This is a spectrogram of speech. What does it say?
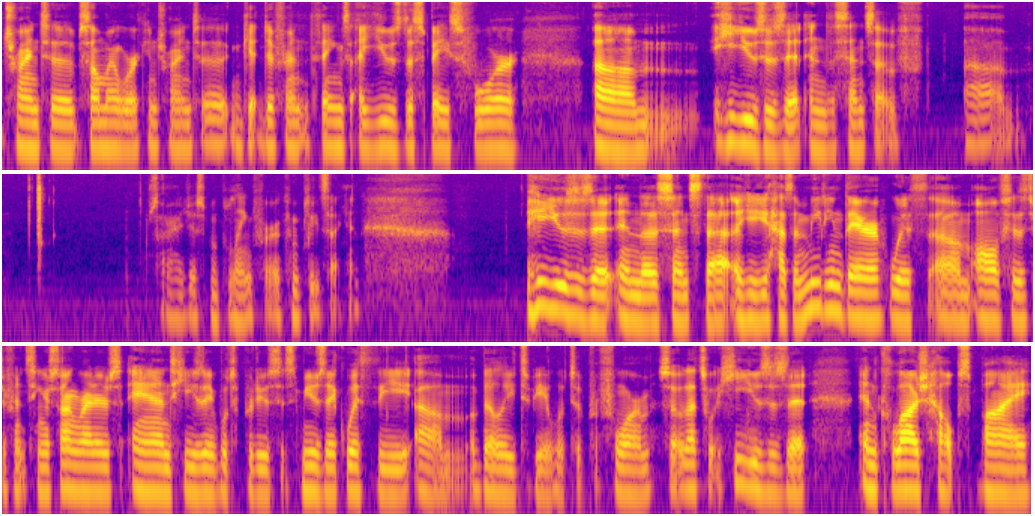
trying to sell my work and trying to get different things. I use the space for. Um, he uses it in the sense of. Um, sorry, I just blinked for a complete second he uses it in the sense that he has a meeting there with um, all of his different singer songwriters, and he's able to produce his music with the um, ability to be able to perform. So that's what he uses it, and collage helps by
